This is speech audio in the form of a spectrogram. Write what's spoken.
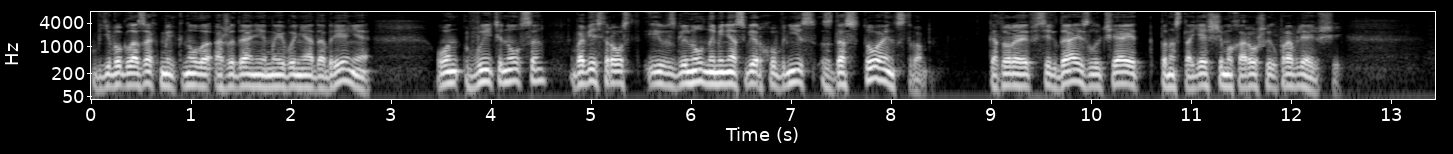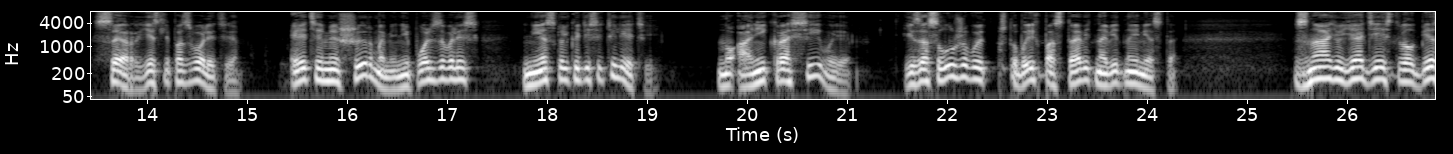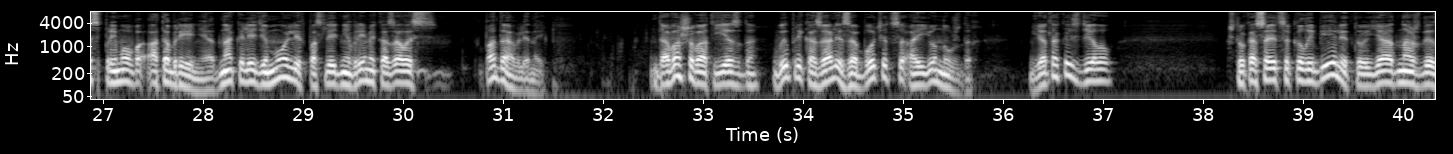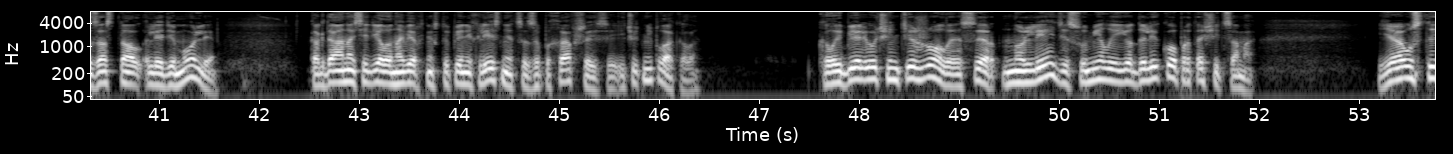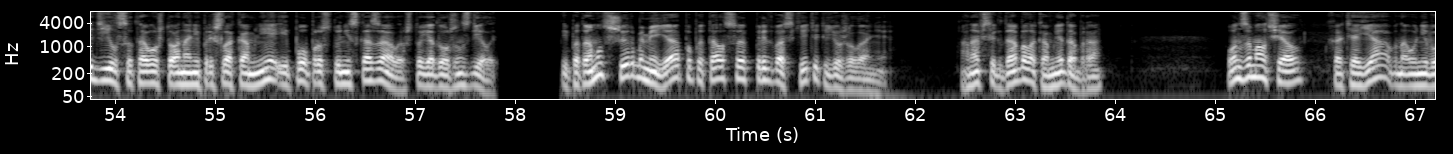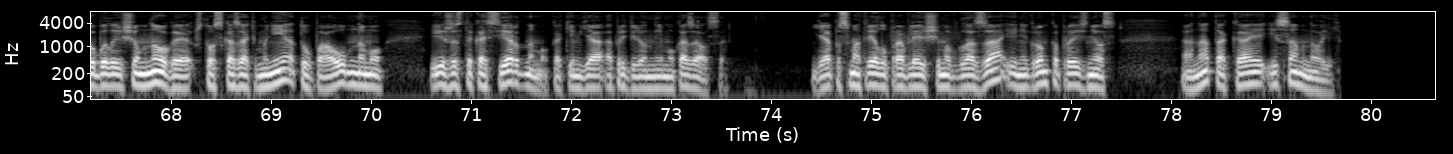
В его глазах мелькнуло ожидание моего неодобрения. Он вытянулся во весь рост и взглянул на меня сверху вниз с достоинством, которое всегда излучает по-настоящему хороший управляющий. «Сэр, если позволите, этими ширмами не пользовались несколько десятилетий но они красивые и заслуживают, чтобы их поставить на видное место. Знаю, я действовал без прямого отобрения, однако леди Молли в последнее время казалась подавленной. До вашего отъезда вы приказали заботиться о ее нуждах. Я так и сделал. Что касается колыбели, то я однажды застал леди Молли, когда она сидела на верхних ступенях лестницы, запыхавшаяся, и чуть не плакала. Колыбель очень тяжелая, сэр, но леди сумела ее далеко протащить сама. Я устыдился того, что она не пришла ко мне и попросту не сказала, что я должен сделать. И потому с ширмами я попытался предвосхитить ее желание. Она всегда была ко мне добра. Он замолчал, хотя явно у него было еще многое, что сказать мне, тупоумному и жестокосердному, каким я определенно ему казался. Я посмотрел управляющему в глаза и негромко произнес «Она такая и со мной.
